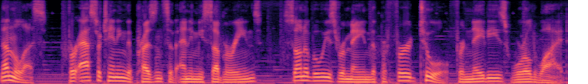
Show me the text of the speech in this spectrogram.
Nonetheless, for ascertaining the presence of enemy submarines, sonobuoys remain the preferred tool for navies worldwide.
